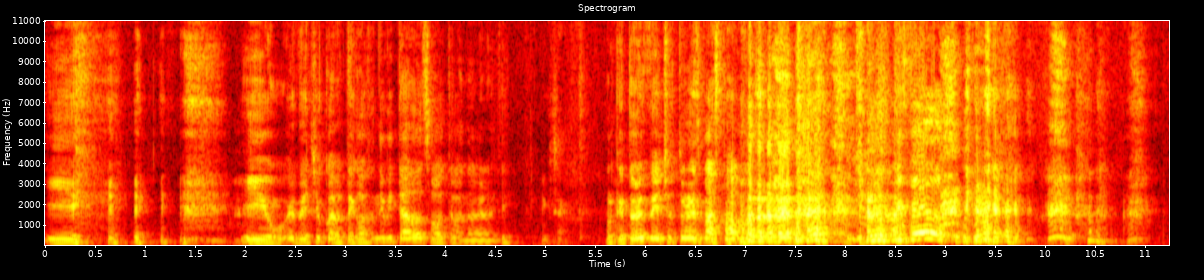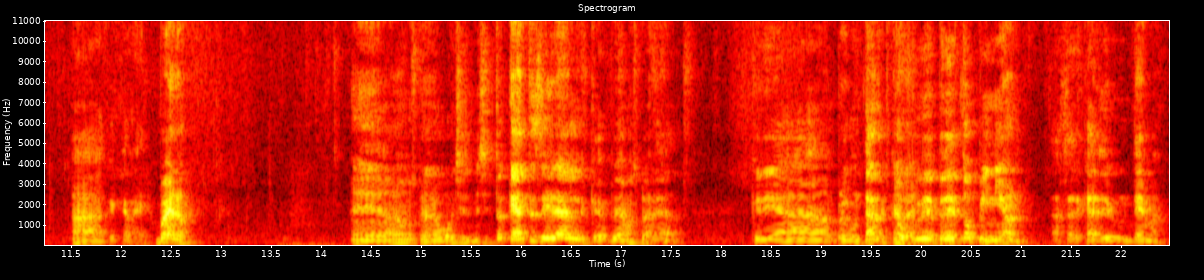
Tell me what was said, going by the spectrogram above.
Y, y de hecho cuando tengamos un invitado solo te van a ver a ti. Exacto. Porque tú eres, de hecho tú eres más famoso. ¿Qué pedo? ah, qué caray. Bueno. Eh, ahora vamos con el nuevo chismecito. Que antes de ir al que habíamos planeado, quería preguntar, pedir tu opinión acerca de un tema.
